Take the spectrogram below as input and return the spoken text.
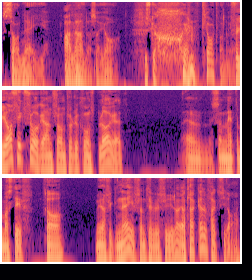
sa nej. Alla andra sa ja. Du ska självklart vara med. För jag fick frågan från produktionsbolaget eh, som heter Mastiff. Ja, Men jag fick nej från TV4. Jag tackade faktiskt ja.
